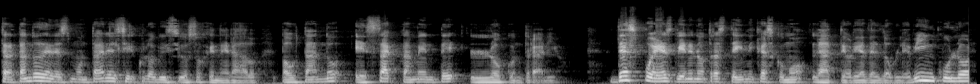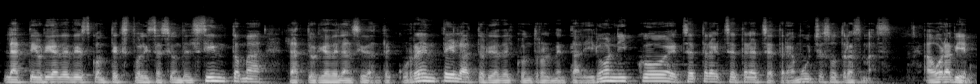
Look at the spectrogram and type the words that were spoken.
tratando de desmontar el círculo vicioso generado, pautando exactamente lo contrario. Después vienen otras técnicas como la teoría del doble vínculo, la teoría de descontextualización del síntoma, la teoría de la ansiedad recurrente, la teoría del control mental irónico, etcétera, etcétera, etcétera, muchas otras más. Ahora bien,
